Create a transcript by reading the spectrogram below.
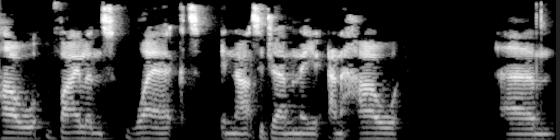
how violence worked in Nazi Germany and how um,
